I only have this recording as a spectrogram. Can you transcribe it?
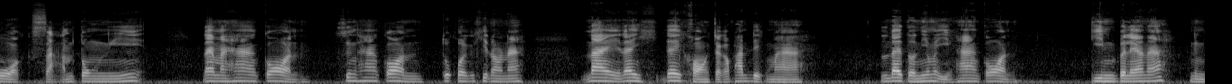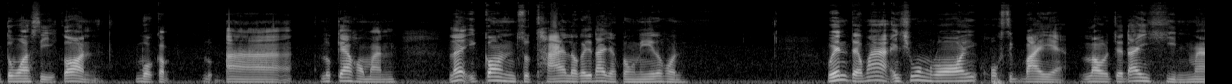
บวกสามตรงนี้ได้มาห้าก้อน ซึ่งห้าก้อนทุกคนก็คิดเอานะ ได้ได้ได้ของจักรพรรดิเด็กมา ได้ตัวนี้มาอีกห้าก้อน กินไปแล้วนะหนึ่งตัวสี่ก้อน บวกกับอ่าลูกแก้วของมัน และอีกก้อนสุดท้ายเราก็จะได้จากตรงนี้ทุกคน เว้นแต่ว่าไอช่วงร้อยหกสิบใบอะเราจะได้หินมา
